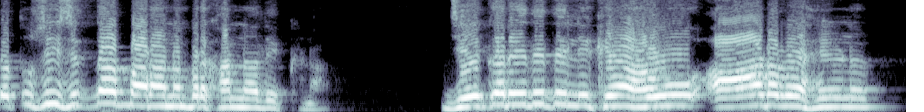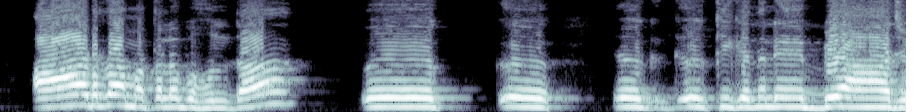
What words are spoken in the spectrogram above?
ਤਾਂ ਤੁਸੀਂ ਸਿੱਧਾ 12 ਨੰਬਰ ਖਾਨਾ ਦੇਖਣਾ। ਜੇਕਰ ਇਹਦੇ ਤੇ ਲਿਖਿਆ ਹੋ ਆੜ ਰਹਿਣ ਆੜ ਦਾ ਮਤਲਬ ਹੁੰਦਾ ਅਹ, ਕੀ ਕਹਿੰਦੇ ਨੇ ਵਿਆਜ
